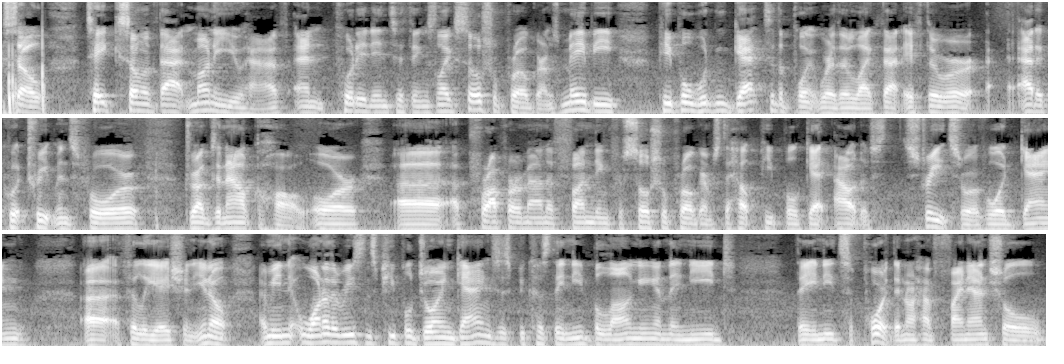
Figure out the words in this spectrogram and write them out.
So take some of that money you have and put it into things like social programs. Maybe people wouldn't get to the point where they're like that if there were adequate treatments for drugs and alcohol or uh, a proper amount of funding for social programs to help people get out of streets or avoid gang uh, affiliation. You know, I mean, one of the reasons people join gangs is because they need belonging and they need they need support. They don't have financial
